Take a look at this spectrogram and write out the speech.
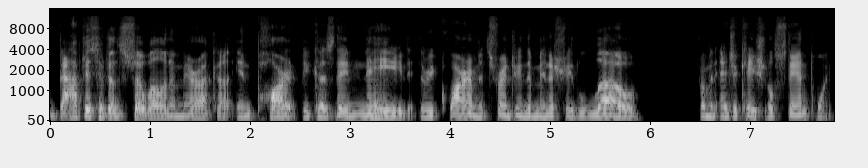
Baptists have done so well in America in part because they made the requirements for entering the ministry low from an educational standpoint.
